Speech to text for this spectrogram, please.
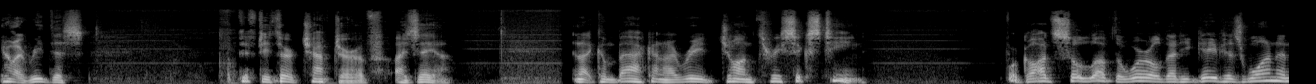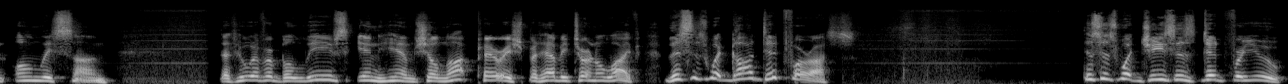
You know, I read this 53rd chapter of Isaiah, and I come back and I read John 3:16. For God so loved the world that he gave his one and only son that whoever believes in him shall not perish but have eternal life. This is what God did for us. This is what Jesus did for you.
